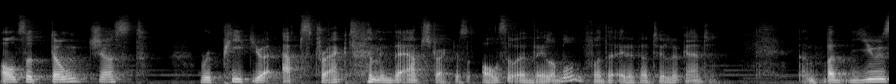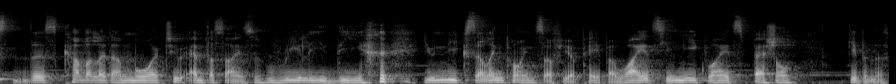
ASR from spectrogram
Also, don't just repeat your abstract. I mean, the abstract is also available for the editor to look at, but use this cover letter more to emphasize really the unique selling points of your paper, why it's unique, why it's special, given the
